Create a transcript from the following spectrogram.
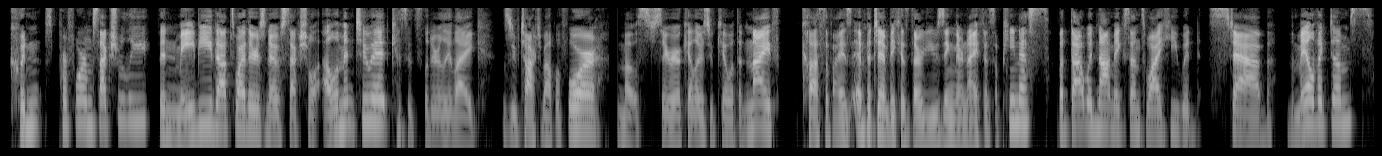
couldn't perform sexually, then maybe that's why there's no sexual element to it. Cause it's literally like, as we've talked about before, most serial killers who kill with a knife classify as impotent because they're using their knife as a penis. But that would not make sense why he would stab the male victims.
